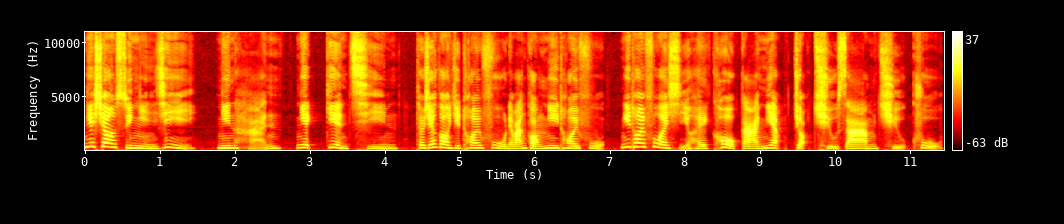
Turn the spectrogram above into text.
热香随年纪，年寒热见情。头先讲是胎妇，两万讲二胎妇。二胎妇诶时候靠家业着秋衫秋裤。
